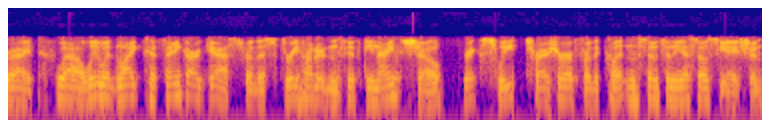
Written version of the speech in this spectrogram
Right. Well, we would like to thank our guest for this 359th show, Rick Sweet, treasurer for the Clinton Symphony Association,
